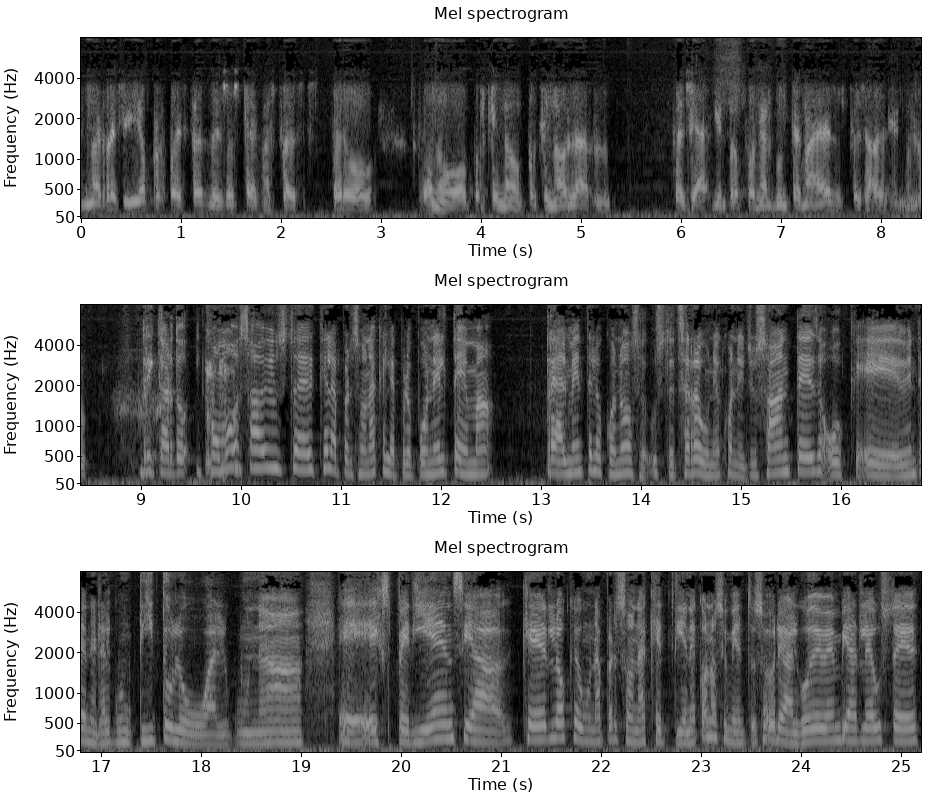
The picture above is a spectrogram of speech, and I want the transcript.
no he recibido propuestas de esos temas pues, pero pero no, ¿por qué no? ¿Por qué no hablarlo? Pues si alguien propone algún tema de esos, pues hablemoslo. Ricardo, ¿y cómo sabe usted que la persona que le propone el tema realmente lo conoce? ¿Usted se reúne con ellos antes o que eh, deben tener algún título o alguna eh, experiencia? ¿Qué es lo que una persona que tiene conocimiento sobre algo debe enviarle a usted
